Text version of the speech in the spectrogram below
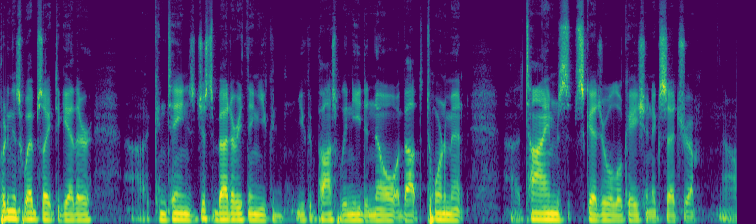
putting this website together. Uh, contains just about everything you could you could possibly need to know about the tournament, uh, times, schedule, location, etc. Uh,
